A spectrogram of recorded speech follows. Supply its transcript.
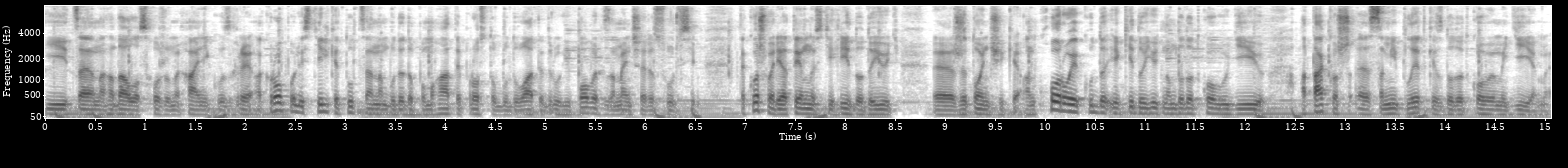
і це нагадало схожу механіку з гри Акрополіс, тільки тут це нам буде допомагати просто будувати другий поверх за менше ресурсів. Також варіативності грі додають е, жетончики анкору, які дають нам додаткову дію, а також е, самі плитки з додатковими діями.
